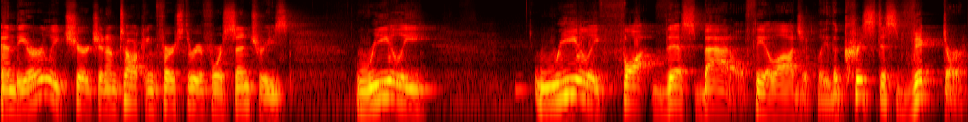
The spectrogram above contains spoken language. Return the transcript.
And the early church, and I'm talking first three or four centuries, really, really fought this battle theologically. The Christus Victor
